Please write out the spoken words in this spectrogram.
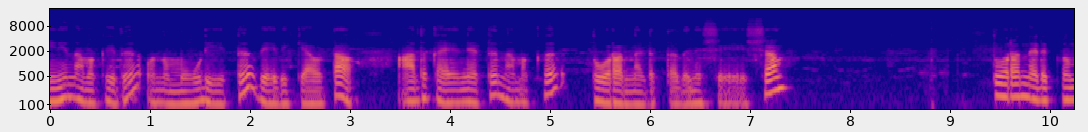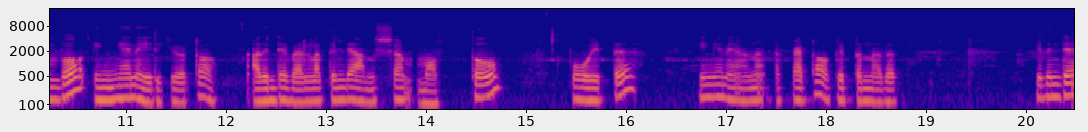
ഇനി നമുക്കിത് ഒന്ന് മൂടിയിട്ട് വേവിക്കാം കേട്ടോ. അത് കഴിഞ്ഞിട്ട് നമുക്ക് തുറന്നെടുത്തതിന് ശേഷം തുറന്നെടുക്കുമ്പോൾ ഇങ്ങനെ ഇരിക്കും കേട്ടോ. അതിന്റെ വെള്ളത്തിന്റെ അംശം മൊത്തവും പോയിട്ട് ഇങ്ങനെയാണ് കേട്ടോ കിട്ടുന്നത്. ഇതിന്റെ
